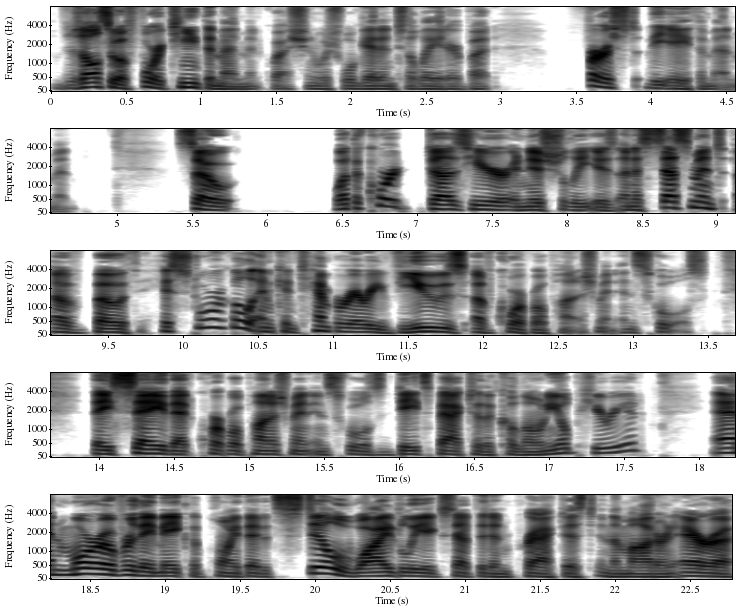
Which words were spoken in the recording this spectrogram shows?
There's also a 14th Amendment question, which we'll get into later, but first, the Eighth Amendment. So, what the court does here initially is an assessment of both historical and contemporary views of corporal punishment in schools. They say that corporal punishment in schools dates back to the colonial period, and moreover, they make the point that it's still widely accepted and practiced in the modern era,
